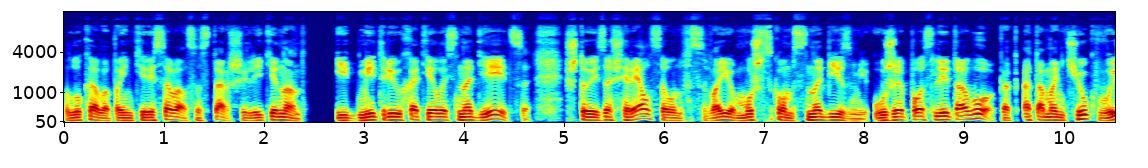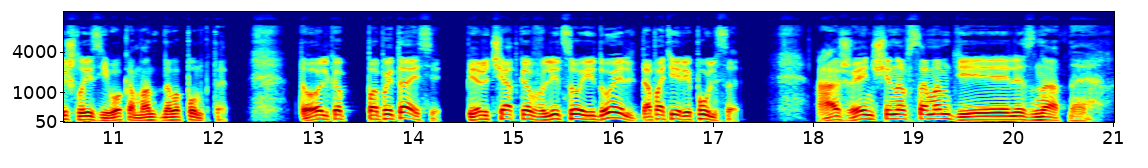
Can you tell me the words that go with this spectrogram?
Лукаво поинтересовался старший лейтенант. И Дмитрию хотелось надеяться, что изощрялся он в своем мужском снобизме уже после того, как Атаманчук вышла из его командного пункта. «Только попытайся! Перчатка в лицо и дуэль до потери пульса!» «А женщина в самом деле знатная», —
